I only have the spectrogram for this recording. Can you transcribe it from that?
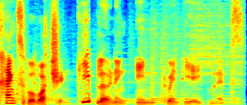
Thanks for watching. Keep learning in 28 minutes.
